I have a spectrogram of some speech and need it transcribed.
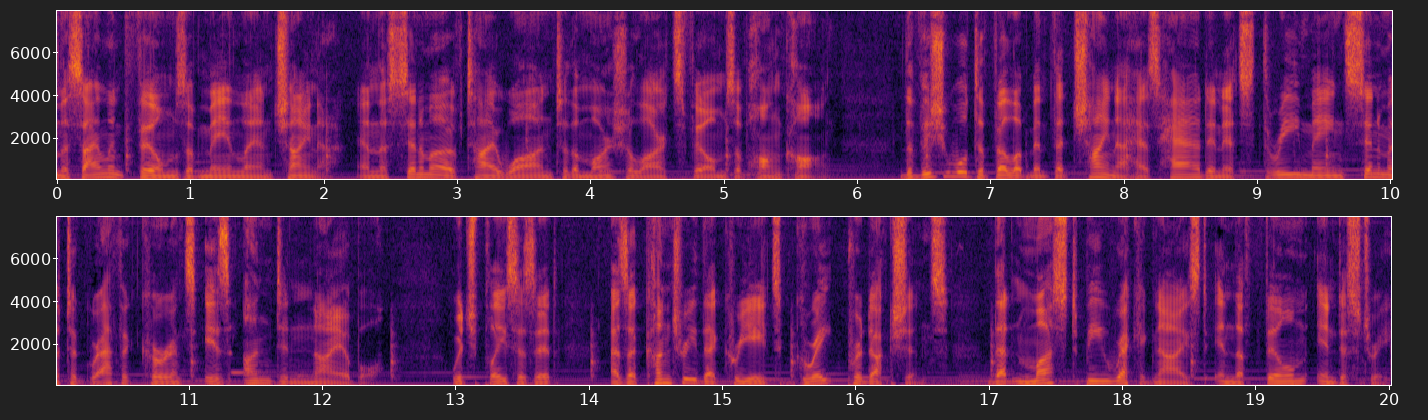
the silent films of mainland China and the cinema of Taiwan to the martial arts films of Hong Kong, the visual development that China has had in its three main cinematographic currents is undeniable, which places it as a country that creates great productions that must be recognized in the film industry.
